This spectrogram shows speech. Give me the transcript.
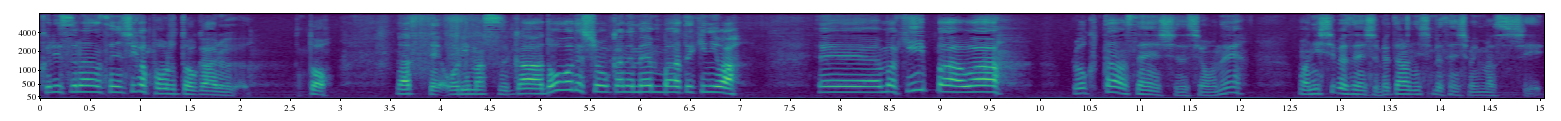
クリス・ラン選手がポルトガルとなっておりますが、どうでしょうかね、メンバー的には。えー、まあ、キーパーは、6ターン選手でしょうね。まあ、西部選手、ベテラン西部選手もいますし。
